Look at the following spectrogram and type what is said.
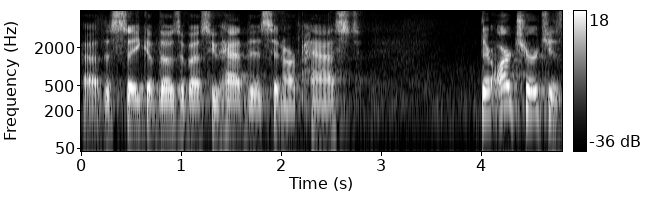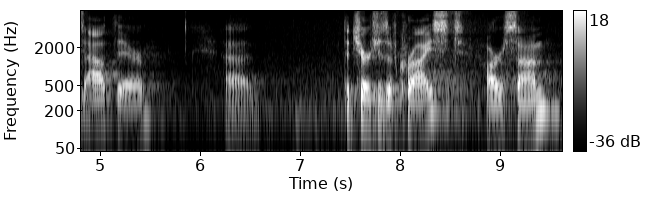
uh, the sake of those of us who had this in our past. There are churches out there. Uh, the churches of Christ are some.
